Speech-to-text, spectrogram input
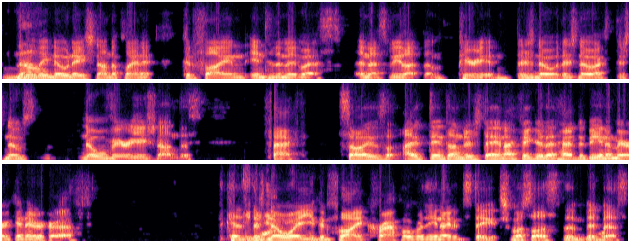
Literally, no nation on the planet could fly in, into the Midwest unless we let them. Period. There's no, there's no, there's no, no variation on this fact. So I was, I didn't understand. I figured that had to be an American aircraft because there's no way you could fly crap over the United States, much less the Midwest.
